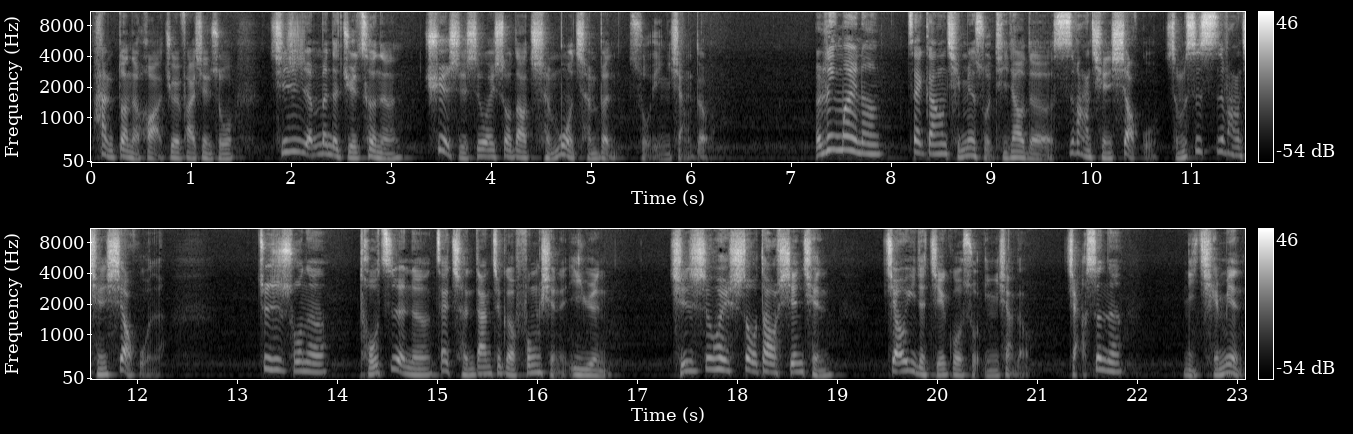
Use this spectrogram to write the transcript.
判断的话，就会发现说，其实人们的决策呢，确实是会受到沉没成本所影响的。而另外呢，在刚刚前面所提到的私房钱效果，什么是私房钱效果呢？就是说呢，投资人呢在承担这个风险的意愿。其实是会受到先前交易的结果所影响的。假设呢，你前面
